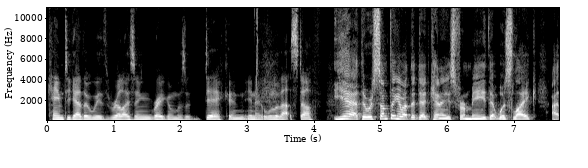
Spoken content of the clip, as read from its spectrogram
came together with realizing Reagan was a dick and you know all of that stuff. Yeah, there was something about the Dead Kennedys for me that was like I,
